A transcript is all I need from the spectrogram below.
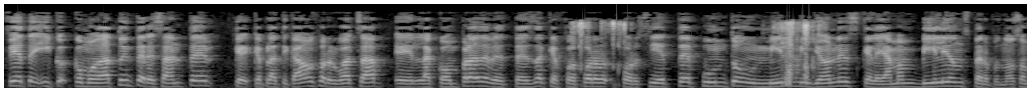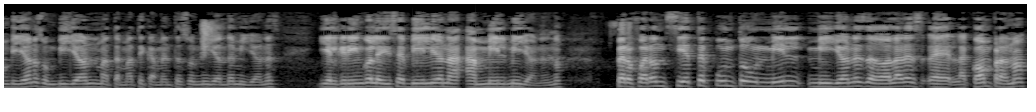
Fíjate, y co- como dato interesante que, platicábamos por el WhatsApp, eh, la compra de Bethesda que fue por, por 7.1 mil millones, que le llaman billions, pero pues no son billones, un billón matemáticamente es un millón de millones, y el gringo le dice billion a, mil millones, ¿no? Pero fueron 7.1 mil millones de dólares eh, la compra, ¿no?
